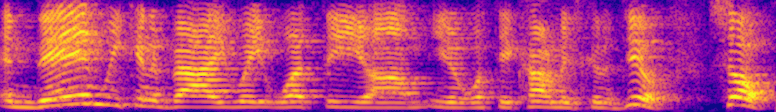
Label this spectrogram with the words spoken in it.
and then we can evaluate what the, um, you know, what the economy is going to do. So,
